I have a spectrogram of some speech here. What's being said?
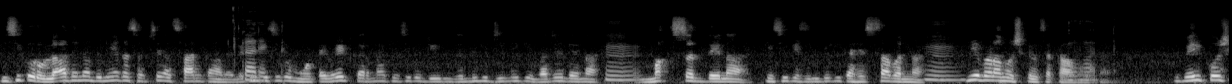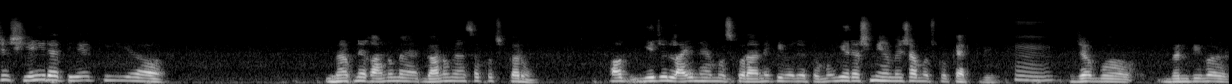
किसी को रुला देना दुनिया का सबसे आसान काम है लेकिन किसी को मोटिवेट करना किसी को जी, ज़िंदगी जीने की वजह देना हम्म। मकसद देना किसी की ज़िंदगी का हिस्सा बनना हम्म। ये बड़ा मुश्किल सा काम होता है। मेरी कोशिश यही रहती है कि अ, मैं अपने गानों में गानों में ऐसा कुछ करूँ अब ये जो लाइन है मुस्कुराने की वजह तुम ये रश्मि हमेशा मुझको कहती है हम्म। जब when we were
